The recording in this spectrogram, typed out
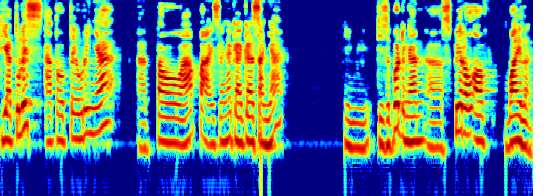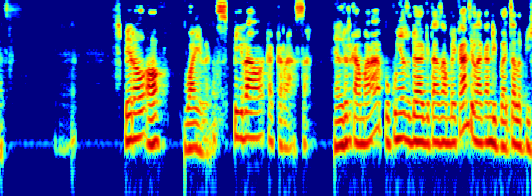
dia tulis atau teorinya atau apa istilahnya gagasannya disebut dengan uh, spiral of violence. Spiral of violence, spiral kekerasan. Helder Kamara, bukunya sudah kita sampaikan, silakan dibaca lebih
